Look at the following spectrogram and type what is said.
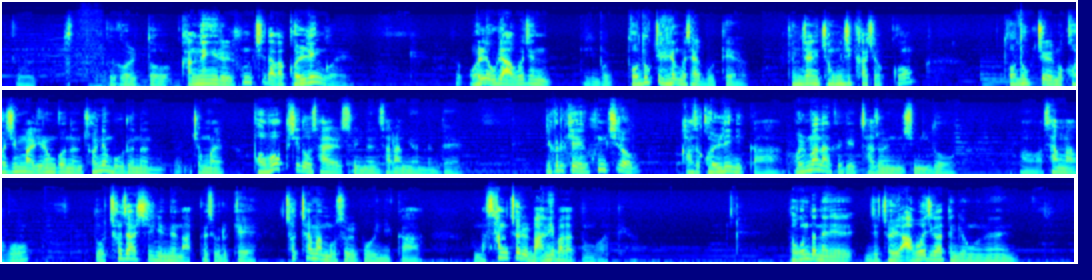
그 덕- 그걸 또 강냉이를 훔치다가 걸린 거예요. 원래 우리 아버지는 이뭐 도둑질 이런 거 잘 못해요. 굉장히 정직하셨고 도둑질, 뭐 거짓말 이런 거는 전혀 모르는 정말 법 없이도 살 수 있는 사람이었는데 그렇게 훔치러 가서 걸리니까 얼마나 그게 자존심도 어, 상하고 또 처자식 있는 앞에서 그렇게 처참한 모습을 보이니까 아마 상처를 많이 받았던 것 같아요. 더군다나 이제 저희 아버지 같은 경우는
